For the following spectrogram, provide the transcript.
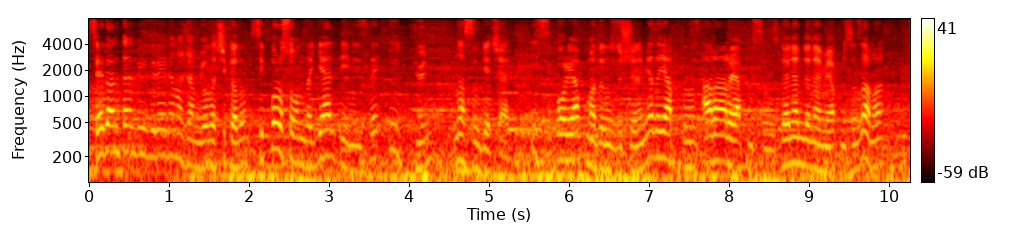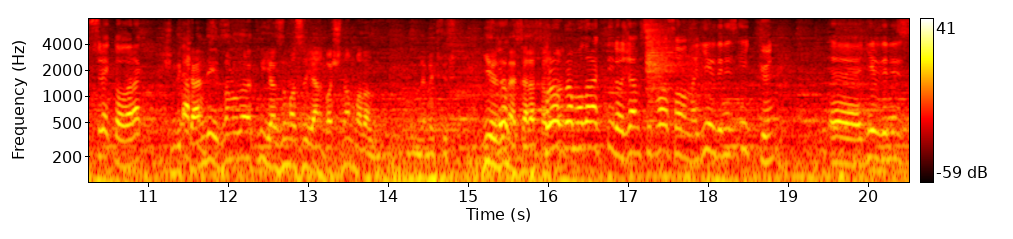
Sedantel bir bireyden hocam yola çıkalım. Spor salonunda geldiğinizde ilk gün nasıl geçer? Hiç spor yapmadığınızı düşünelim ya da yaptığınız ara ara yapmışsınız, dönem dönem yapmışsınız ama sürekli olarak Şimdi kendi idman olarak mı yazılması yani başından mı alalım demek istiyorsun? Girdi Yok, mesela salona. program olarak değil hocam. Spor salonuna girdiniz ilk gün e, girdiniz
